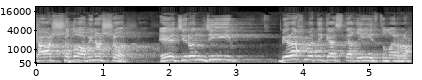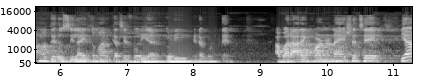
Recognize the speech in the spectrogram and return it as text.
শাশ্বত অবিনশ্বর, হে চিরঞ্জীব, বিরহমাতিকা আস্তাগীথ তোমার রহমতের উসিলায় তোমার কাছে ফরিয়াদ করি। এটা পড়তেন। আবার আরেক বর্ণনা এসেছে, ইয়া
